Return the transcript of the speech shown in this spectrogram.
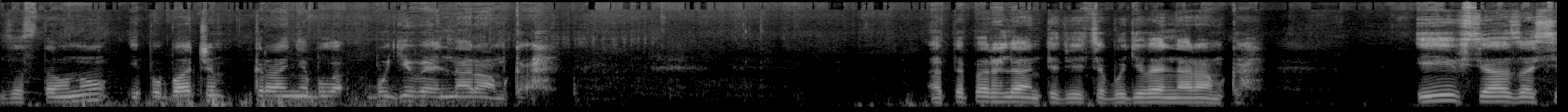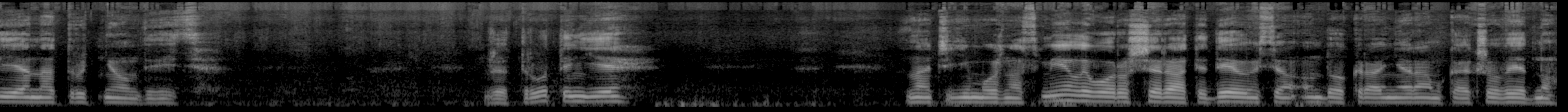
заставну і побачимо, крайня була будівельна рамка. А тепер гляньте, дивіться, будівельна рамка. І вся засіяна трутнем, дивіться. Вже трутень є. Значить її можна сміливо розширати. Дивимося он до крайня рамка, якщо видно,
